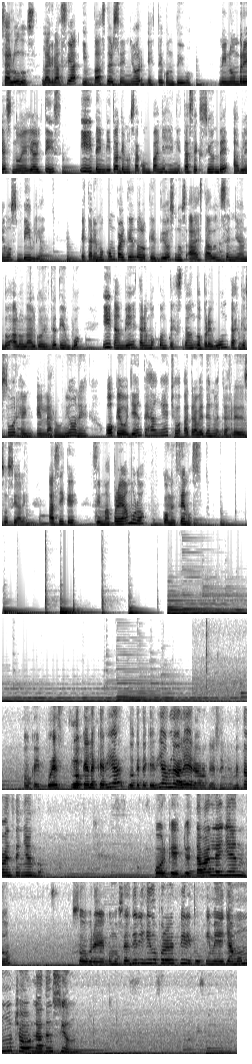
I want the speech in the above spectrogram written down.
Saludos, la gracia y paz del Señor esté contigo. Mi nombre es Noelia Ortiz y te invito a que nos acompañes en esta sección de Hablemos Biblia. Estaremos compartiendo lo que Dios nos ha estado enseñando a lo largo de este tiempo y también estaremos contestando preguntas que surgen en las reuniones o que oyentes han hecho a través de nuestras redes sociales. Así que, sin más preámbulos, comencemos. Pues lo que les quería, lo que te quería hablar era lo que el Señor me estaba enseñando. Porque yo estaba leyendo sobre cómo ser dirigidos por el Espíritu y me llamó mucho la atención.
